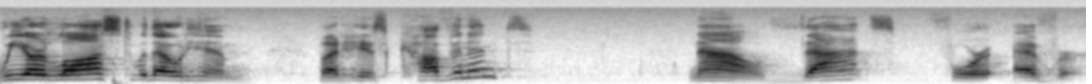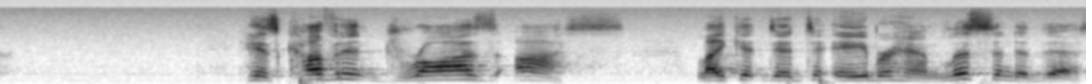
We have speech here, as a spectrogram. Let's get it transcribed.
We are lost without him, but his covenant, now that's forever. His covenant draws us like it did to Abraham. Listen to this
